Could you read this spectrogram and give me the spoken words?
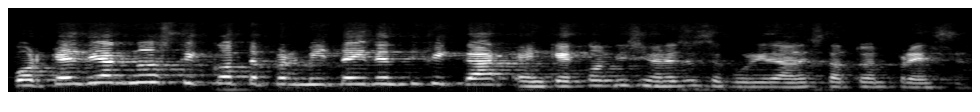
Porque el diagnóstico te permite identificar en qué condiciones de seguridad está tu empresa.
